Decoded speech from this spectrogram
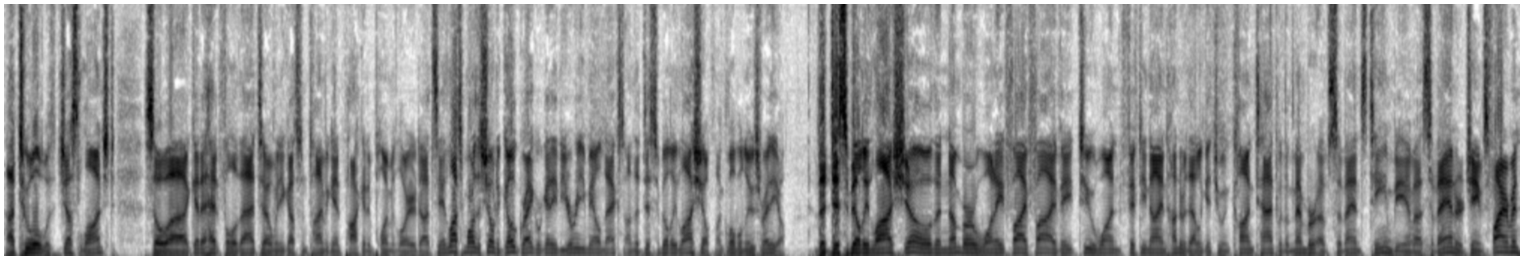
uh, tool was just launched. So uh, get a head full of that uh, when you got some time. Again, pocketemploymentlawyer.ca. Lots more of the show to go, Greg. We're getting to your email next on the Disability Law Show on Global News Radio. The Disability Law Show, the number 1 821 5900. That'll get you in contact with a member of Sivan's team, be him a Savan or James Fireman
